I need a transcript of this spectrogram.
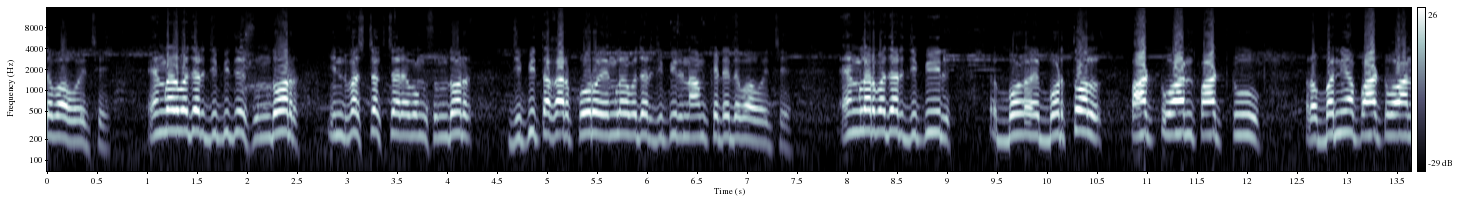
দেওয়া হয়েছে। অ্যাংলার বাজার জিপিতে সুন্দর ইনফ্রাস্ট্রাকচার এবং সুন্দর জিপি থাকার পরও অ্যাংলার বাজার জিপির নাম কেটে দেওয়া হয়েছে। অ্যাংলার বাজার জিপির Bortol part one part two Rabbania part one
